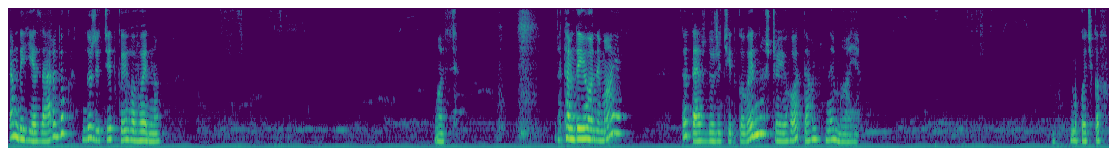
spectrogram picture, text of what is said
Там, де є зародок, дуже чітко його видно. Ось. А там, де його немає, то теж дуже чітко видно, що його там немає. Букочка Ф,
